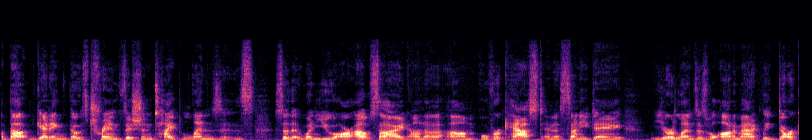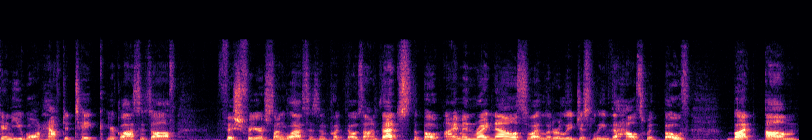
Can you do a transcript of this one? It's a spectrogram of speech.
about getting those transition type lenses so that when you are outside on a um, overcast and a sunny day your lenses will automatically darken. You won't have to take your glasses off fish for your sunglasses and put those on. That's the boat i'm in right now so i literally just leave the house with both. But um,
